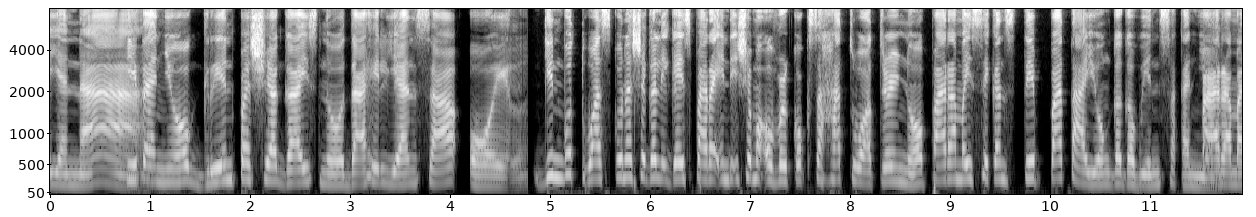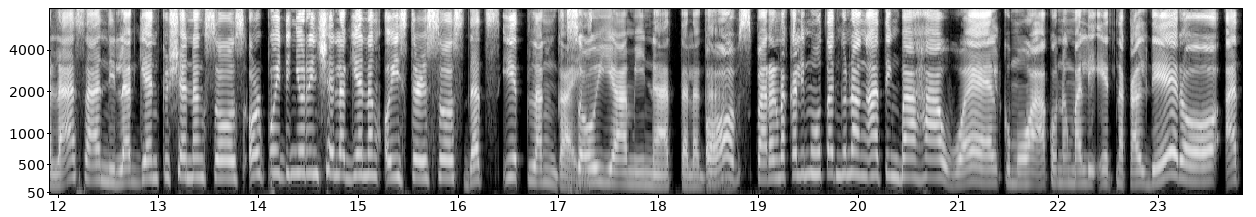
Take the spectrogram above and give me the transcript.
ayan na. Kita nyo, green pa siya guys no dahil yan sa oil. Ginbutwas ko na siya gali guys para hindi siya ma-overcook sa hot water no para may second step pa tayong gagawin sa kanya. Para malasa, nilagyan ko siya ng sauce or pwede nyo rin siya lagyan ng oyster sauce. That's it lang guys. So yummy na talaga. Ops, parang nakalimutan ko na ang ating baha. Well, kumuha ako ng maliit na kaldero at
